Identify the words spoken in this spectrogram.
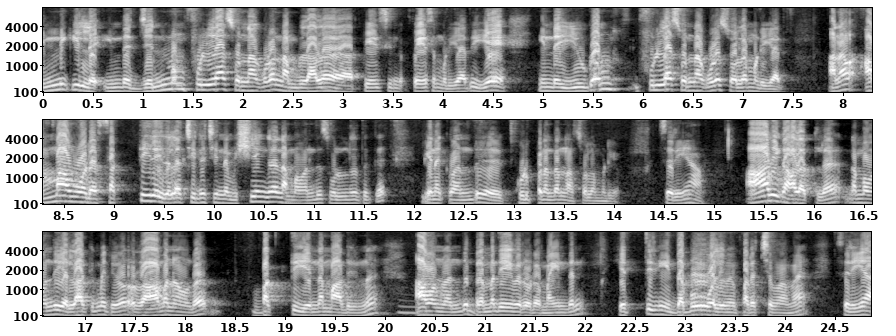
இன்னைக்கு இல்லை. இந்த ஜென்மம் ஃபுல்லா சொன்னா கூட நம்மளால பேசி பேச முடியாது. ஏன்? இந்த யுகம் ஃபுல்லா சொன்னா கூட சொல்ல முடியாது. ஆனா அம்மாவோட சக்தியில இதெல்லாம் சின்ன சின்ன விஷயங்களை நம்ம வந்து சொல்றதுக்கு எனக்கு வந்து கொடுப்பன தான் நான் சொல்ல முடியும். சரியா? ஆதி காலத்துல நம்ம வந்து எல்லாருக்குமே தெரியும் ராவணனோட பக்தி என்ன மாதிரின்னு. அவன் வந்து பிரம்மதேவரோட மைந்தன். எத்தனை தபோ வலிமை படைச்சவன் சரியா?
